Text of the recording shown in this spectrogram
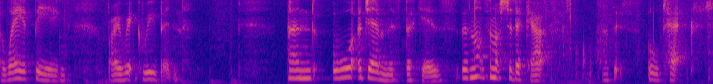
A Way of Being by Rick Rubin. And what a gem this book is. There's not so much to look at as it's all text.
